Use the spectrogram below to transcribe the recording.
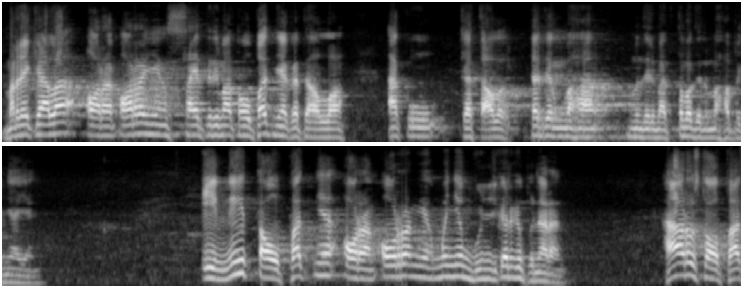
Mereka lah orang-orang yang saya terima taubatnya kata Allah. Aku kata Allah dan yang maha menerima taubat dan maha penyayang. Ini taubatnya orang-orang yang menyembunyikan kebenaran harus tobat,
